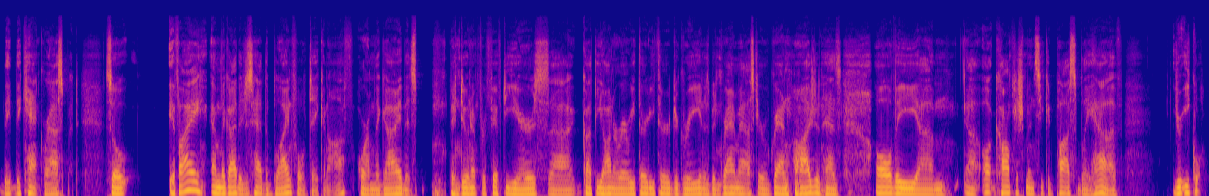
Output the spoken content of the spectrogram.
they, they can't grasp it. So if I am the guy that just had the blindfold taken off, or I'm the guy that's been doing it for 50 years, uh, got the honorary 33rd degree, and has been Grand Master of Grand Lodge and has all the um, uh, accomplishments you could possibly have, you're equal.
